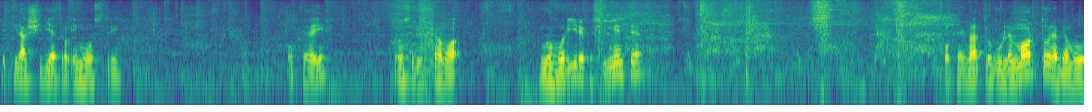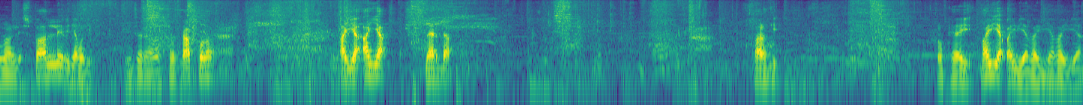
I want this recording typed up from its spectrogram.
e ti lasci dietro i mostri? Ok. Vediamo se riusciamo a non morire possibilmente. Ok, un altro ghoul è morto, ne abbiamo uno alle spalle, vediamo di utilizzare la nostra trappola. Aia, aia, merda. Parati. Ok, vai via, vai via, vai via, vai via.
